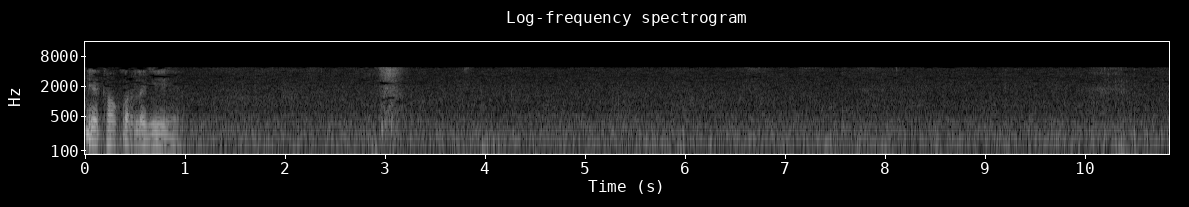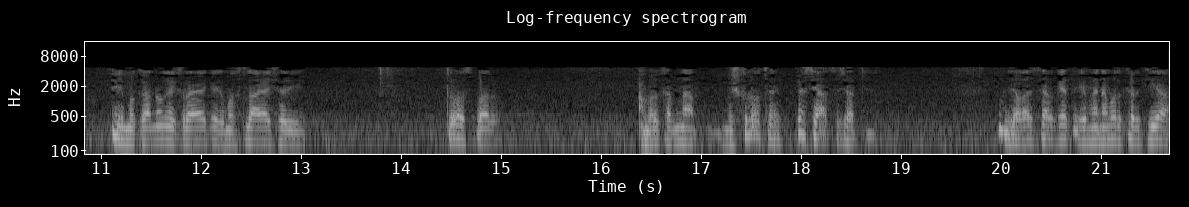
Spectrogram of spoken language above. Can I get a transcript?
یہ ٹھوکر لگی ہے یہ مکانوں کے کرایہ کا ایک مسئلہ آیا شریف تو اس پر عمل کرنا مشکل ہوتا ہے۔ پیسے ہاتھ سے جاتے ہیں۔ جواز صاحب کہتے ہیں کہ میں نے عمل کر کیا،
